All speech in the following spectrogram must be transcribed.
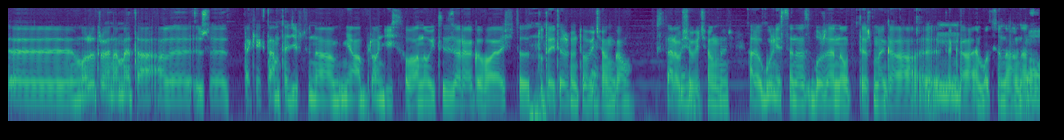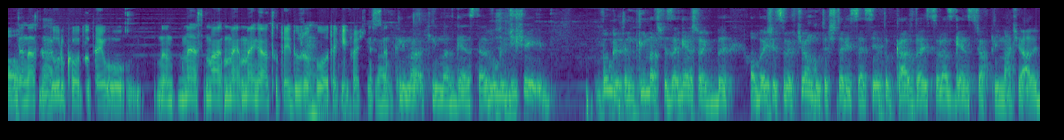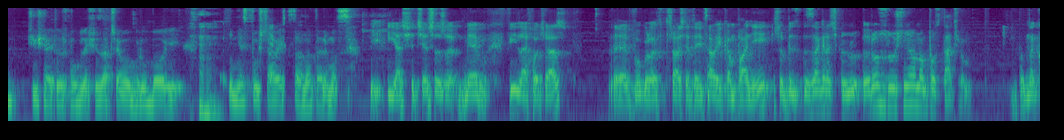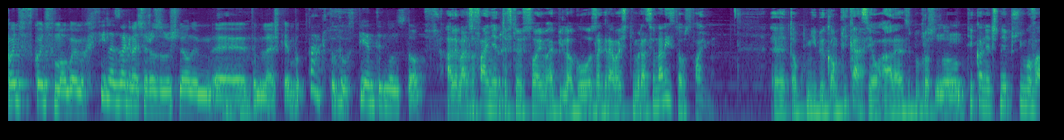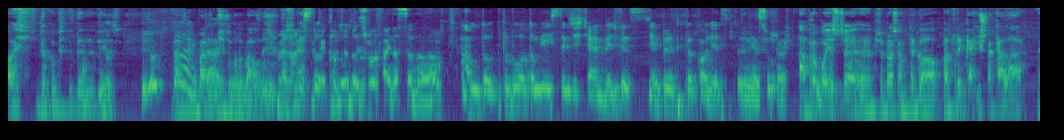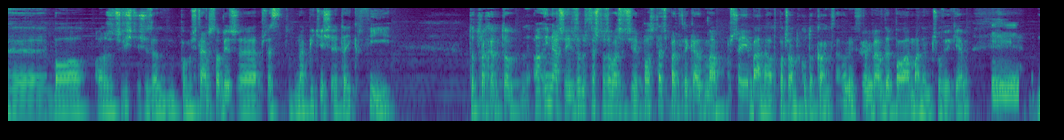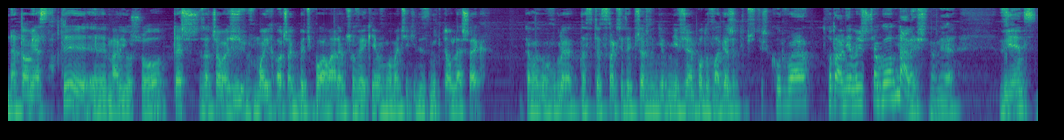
yy, może trochę na meta, ale że tak jak tamta dziewczyna miała broń gdzieś schowaną i ty zareagowałeś, to Mhm. tutaj też bym to wyciągał. Starał się Mhm. wyciągnąć. Ale ogólnie scena z Bożeną też mega e, Mhm. taka emocjonalna. No, scena z tak. córką tutaj, u, no, mes, ma, me, mega tutaj dużo Mhm. było takich właśnie No, scen. klimat, klimat gęsty, ale w ogóle dzisiaj w ogóle ten klimat się zagęszcza, jakby obejrzeć sobie w ciągu te cztery sesje, to każda jest coraz gęstsza w klimacie, ale dzisiaj to już w ogóle się zaczęło grubo i, i nie spuszczałeś co termos. I, I ja się cieszę, że miałem chwilę chociaż w ogóle w czasie tej całej kampanii, żeby zagrać rozluźnioną postacią. Bo na końcu, w końcu mogłem chwilę zagrać rozluźnionym e, tym Leszkiem, bo tak, to był spięty non-stop. Ale bardzo fajnie ty w tym swoim epilogu zagrałeś tym racjonalistą swoim. Y, To niby komplikacją, ale ty po prostu Mhm. niekoniecznie przyjmowałeś do, do wiesz. No Bardzo, tak, bardzo tak. mi się to podobało. Natomiast to- to, to był to ten- też była fajna scena, no. To, był to, to było to miejsce, gdzie chciałem być, więc jakby to koniec. Nie, super. A propos jeszcze, y, przepraszam, tego Patryka i Szakala, y, bo on rzeczywiście się, pomyślałem sobie, że przez to napicie się tej krwi, to trochę to, o, inaczej, zresztą zobaczycie, postać Patryka ma przejebane od początku do końca, on jest Okej. naprawdę połamanym człowiekiem, Mhm. Natomiast ty, y, Mariuszu, też zacząłeś w moich oczach być połamanym człowiekiem w momencie, kiedy zniknął Leszek. Ja w ogóle w trakcie tej przerwy nie, nie wziąłem pod uwagę, że ty przecież kurwa totalnie będziesz chciał go odnaleźć, no nie? Więc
